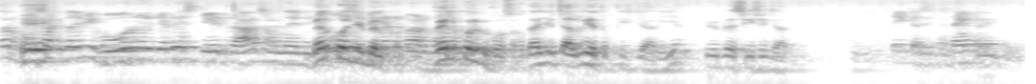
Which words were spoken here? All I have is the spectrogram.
ਸਰ ਹੋ ਸਕਦਾ ਵੀ ਹੋਰ ਜਿਹੜੇ ਸਟੇਟ ਰਾਹ ਚ ਆਉਂਦੇ ਨੇ ਬਿਲਕੁਲ ਜੀ ਬਿਲਕੁਲ ਬਿਲਕੁਲ ਵੀ ਹੋ ਸਕਦਾ ਜੀ। ਚੱਲ ਰਹੀ ਹੈ ਤਫਤੀਸ਼ ਜਾਰੀ ਹੈ ਇਨਵੈਸਟੀਗੇਸ਼ਨ ਜਾਰੀ ਹੈ। ਠੀਕ ਹੈ ਜੀ ਥੈਂਕ ਯੂ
